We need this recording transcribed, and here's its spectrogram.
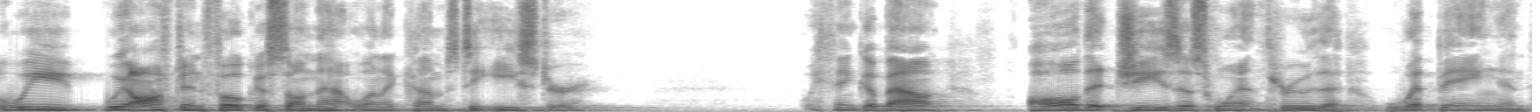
We, we often focus on that when it comes to Easter. We think about all that Jesus went through the whipping and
